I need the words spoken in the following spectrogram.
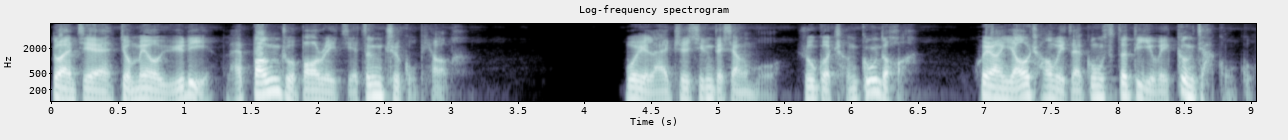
段剑就没有余力来帮助包瑞杰增持股票了。未来之星的项目如果成功的话，会让姚长伟在公司的地位更加巩固，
